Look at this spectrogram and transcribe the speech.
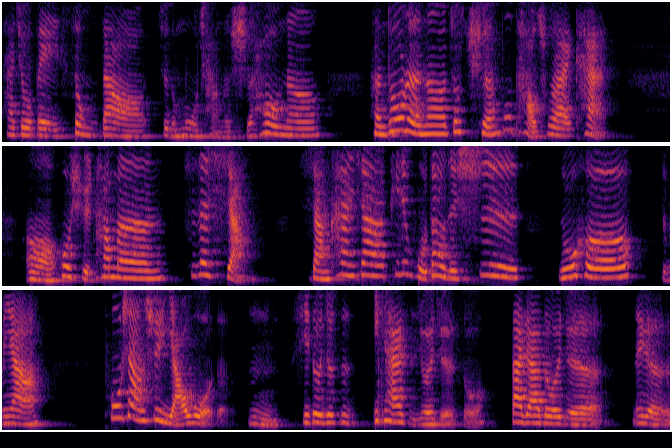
他就被送到这个牧场的时候呢，很多人呢就全部跑出来看，呃，或许他们是在想，想看一下霹雳虎到底是如何怎么样扑上去咬我的。嗯，西多就是一开始就会觉得说，大家都会觉得那个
